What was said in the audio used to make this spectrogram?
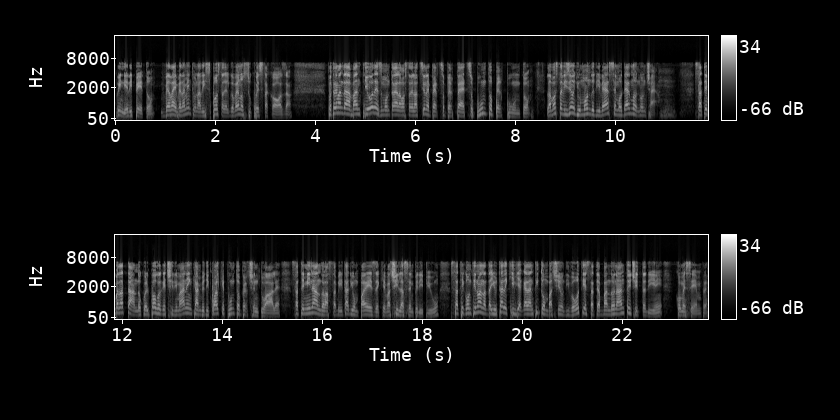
Quindi, ripeto, verrà veramente una risposta del governo su questa cosa. Potremmo andare avanti ora e smontare la vostra relazione pezzo per pezzo, punto per punto. La vostra visione di un mondo diverso e moderno non c'è. State barattando quel poco che ci rimane in cambio di qualche punto percentuale. State minando la stabilità di un paese che vacilla sempre di più. State continuando ad aiutare chi vi ha garantito un bacino di voti e state abbandonando i cittadini, come sempre.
